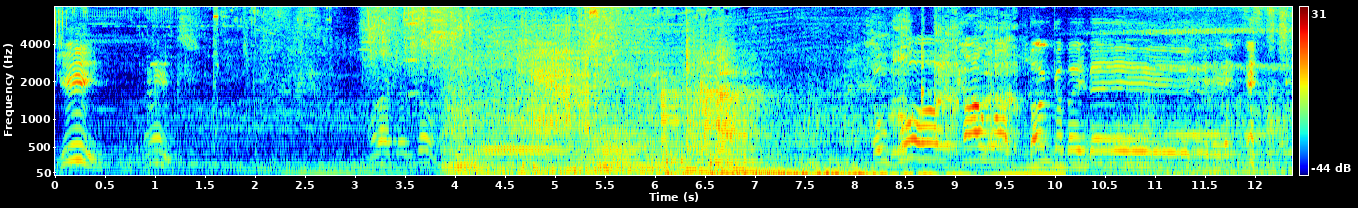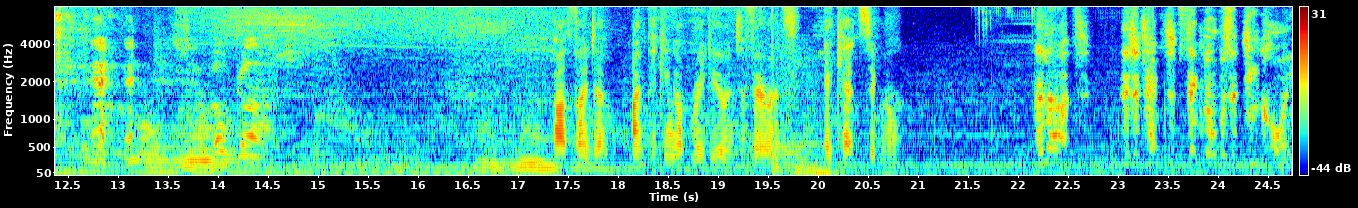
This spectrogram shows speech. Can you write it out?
Gee, thanks. Alright, let's go. Oh boy, cowabunga baby! oh god. Pathfinder, I'm picking up radio interference. A Kett signal. Alert! The detected signal was a decoy.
